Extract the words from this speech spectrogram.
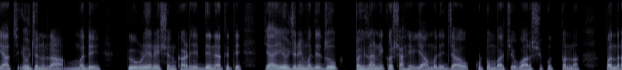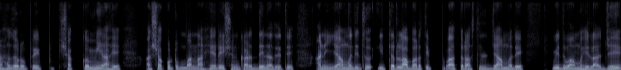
याच योजनेला मध्ये पिवळे रेशन कार्ड हे देण्यात येते. या योजनेमध्ये जो पहिला निकष आहे यामध्ये ज्या कुटुंबाचे वार्षिक उत्पन्न पंधरा हजार रुपयेपेक्षा कमी आहे अशा कुटुंबांना हे रेशन कार्ड देण्यात येते. आणि यामध्ये जो इतर लाभार्थी पात्र असतील ज्यामध्ये विधवा महिला जे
